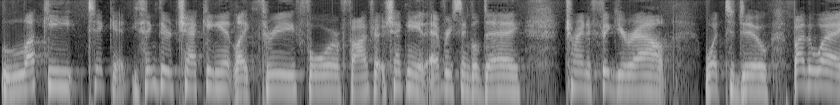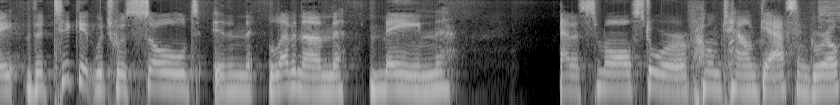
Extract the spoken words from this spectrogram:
lucky ticket. You think they're checking it like three, four, five, checking it every single day, trying to figure out what to do. By the way, the ticket which was sold in Lebanon, Maine, at a small store, hometown gas and grill,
